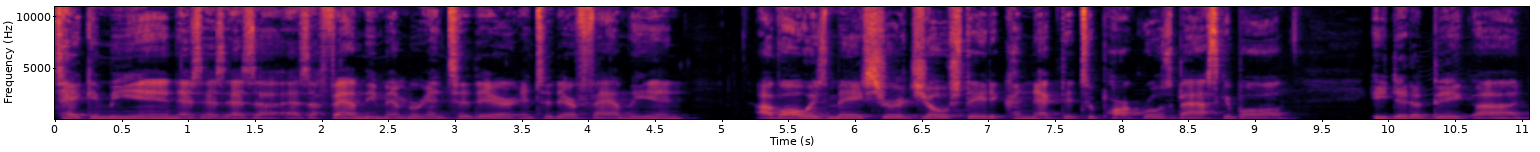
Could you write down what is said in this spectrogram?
taken me in as, as, as, a, as a family member into their, into their family. And I've always made sure Joe stayed connected to Park Parkrose basketball. He did a big uh,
